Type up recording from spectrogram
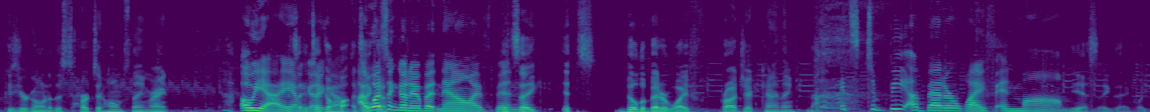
because you're going to this Hearts at Homes thing, right? Oh yeah, I It's am like- gonna like a go. mo- I like wasn't gonna, but now I've been. It's like it's build a better wife project kind of thing. it's to be a better wife and mom. yes, exactly.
